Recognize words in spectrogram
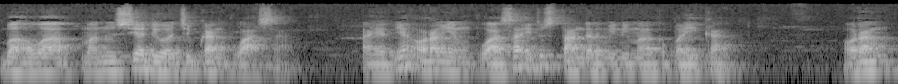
bahwa manusia diwajibkan puasa. Akhirnya orang yang puasa itu standar minimal kebaikan. Orang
